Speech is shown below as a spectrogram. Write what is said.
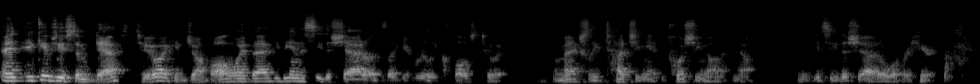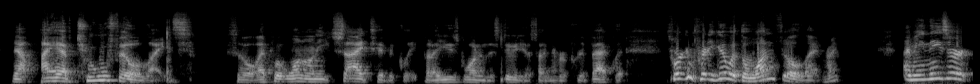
And it gives you some depth too. I can jump all the way back. You begin to see the shadows as I get really close to it. I'm actually touching it and pushing on it now. And You can see the shadow over here. Now, I have two fill lights. So I put one on each side typically, but I used one in the studio, so I never put it back. But it's working pretty good with the one fill light, right? I mean, these are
